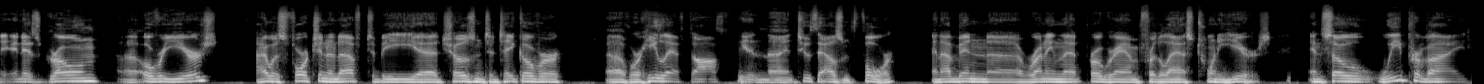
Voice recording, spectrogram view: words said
and has grown uh, over years. I was fortunate enough to be uh, chosen to take over uh, where he left off in, uh, in 2004. And I've been running that program for the last 20 years. And so we provide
